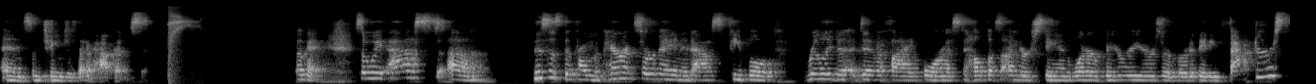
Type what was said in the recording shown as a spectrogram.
and some changes that have happened since. Okay, so we asked, um, this is the, from the parent survey, and it asked people really to identify for us to help us understand what are barriers or motivating factors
